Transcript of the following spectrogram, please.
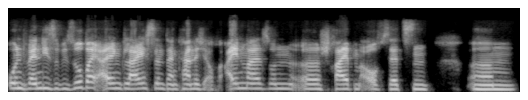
und wenn die sowieso bei allen gleich sind, dann kann ich auch einmal so ein äh, Schreiben aufsetzen ähm,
